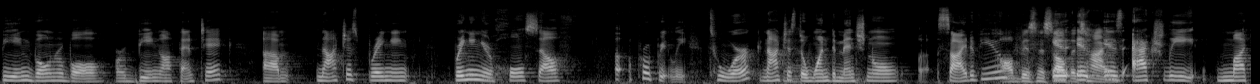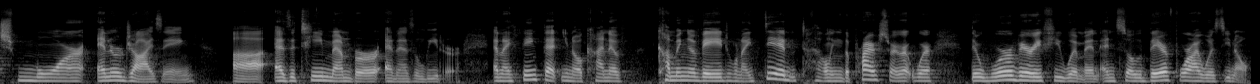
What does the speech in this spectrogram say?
being vulnerable or being authentic, um, not just bringing bringing your whole self appropriately to work, not just yeah. a one-dimensional uh, side of you. All business all the time is actually much more energizing uh, as a team member and as a leader. And I think that you know, kind of coming of age when I did, telling the prior story, right, where there were very few women, and so therefore I was, you know,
